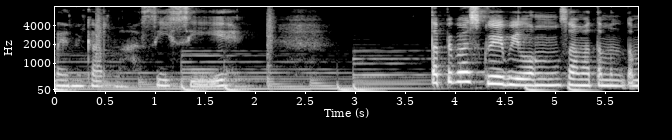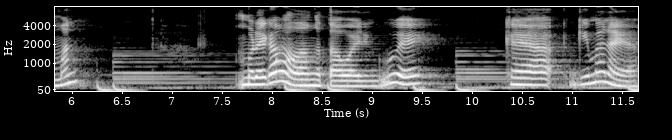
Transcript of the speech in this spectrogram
reinkarnasi sih. Tapi pas gue bilang sama temen-temen, mereka malah ngetawain gue kayak gimana ya?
